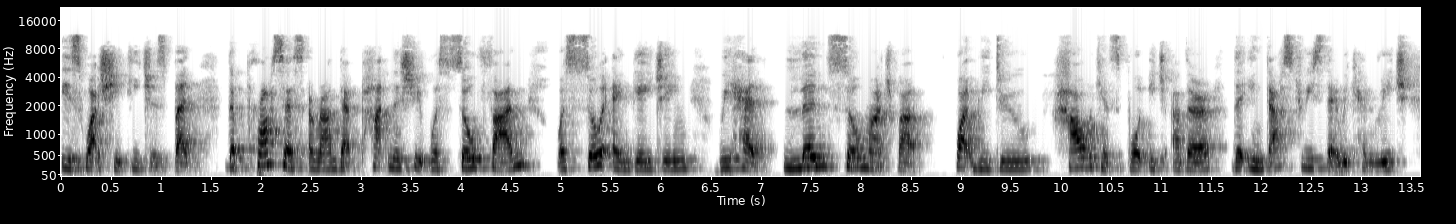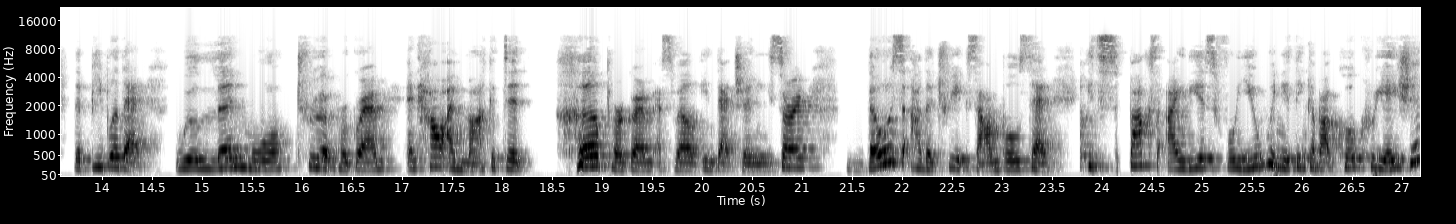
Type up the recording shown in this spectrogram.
is what she teaches. But the process around that partnership was so fun, was so engaging. We had learned so much about what we do, how we can support each other, the industries that we can reach, the people that will learn more through a program and how I marketed her program as well in that journey. So those are the three examples that it sparks ideas for you when you think about co-creation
